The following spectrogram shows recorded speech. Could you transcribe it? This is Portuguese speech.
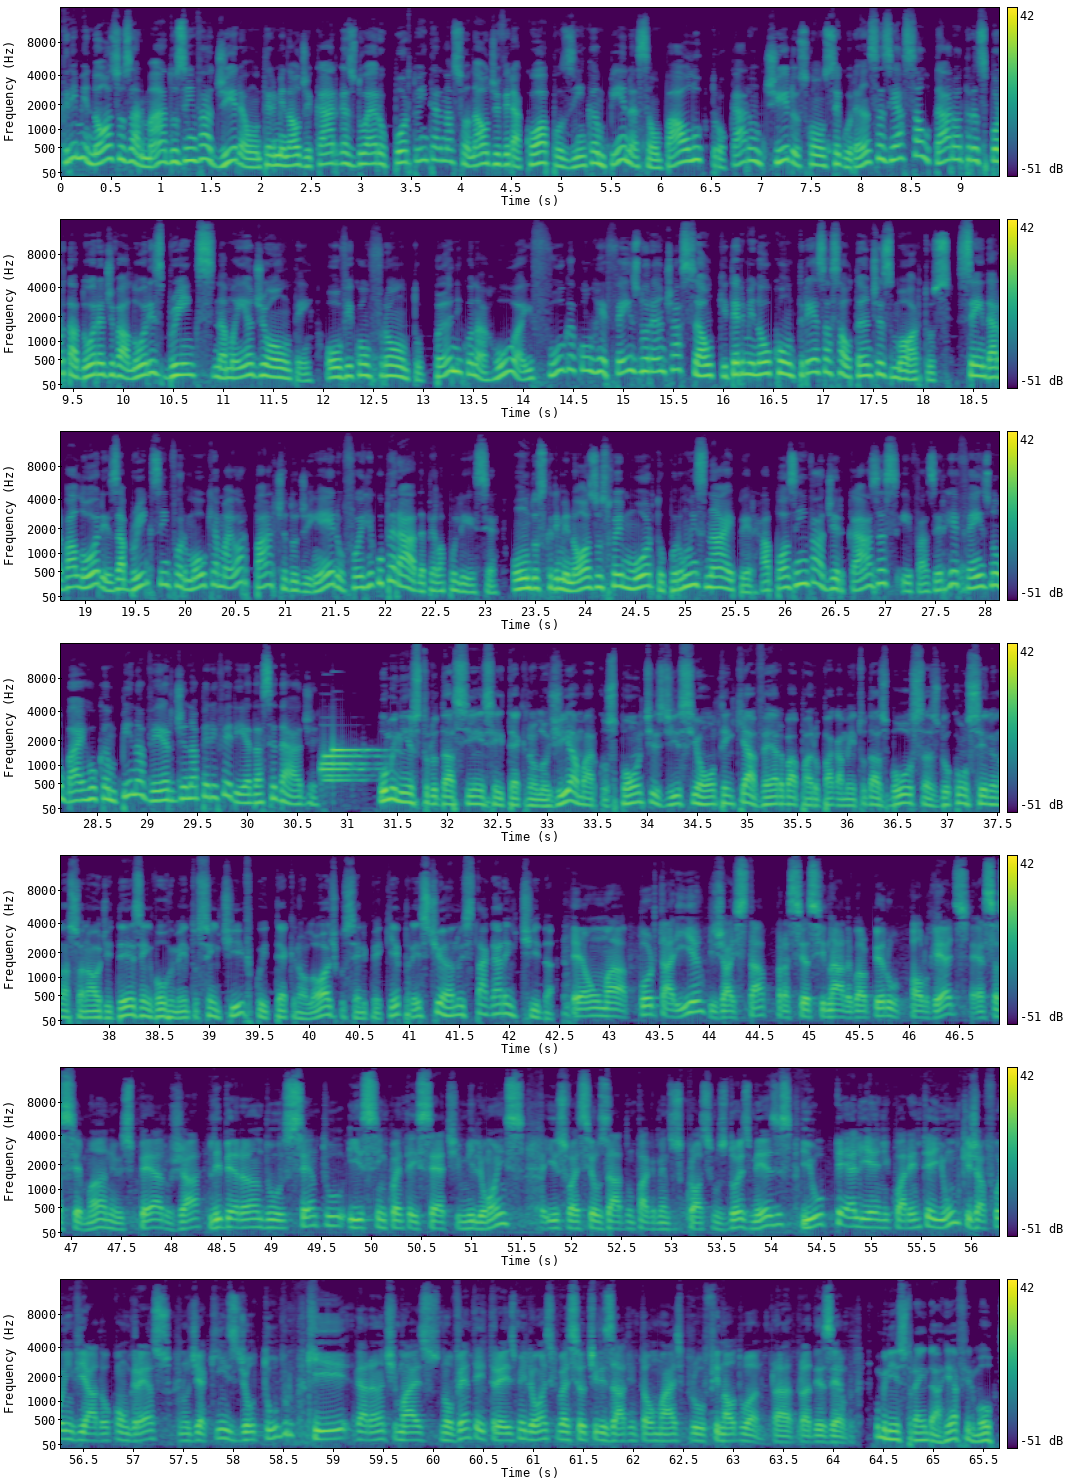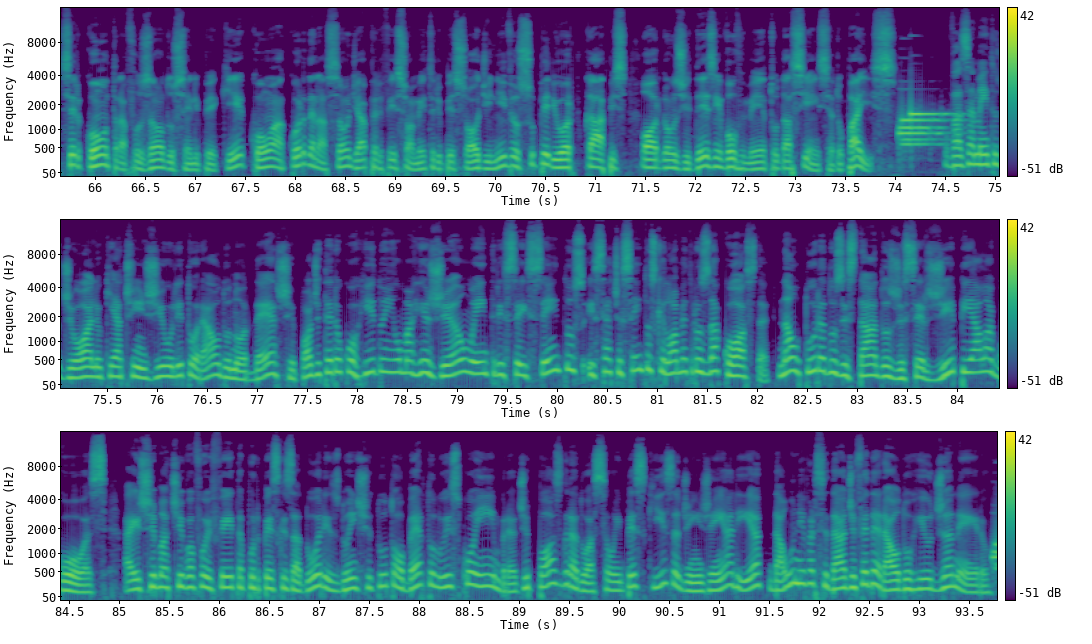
Criminosos armados invadiram o terminal de cargas do Aeroporto Internacional de Viracopos, em Campinas, São Paulo, trocaram tiros com os seguranças e assaltaram a transportadora de valores Brinks na manhã de ontem. Houve confronto, pânico na rua e fuga com reféns durante a ação, que terminou com três assaltantes mortos. Sem dar valores, a Brinks informou que a maior parte do dinheiro foi recuperada pela polícia. Um dos criminosos foi morto por um sniper após invadir casas e fazer reféns no bairro Campina Verde, na periferia periferia da cidade. O ministro da Ciência e Tecnologia, Marcos Pontes, disse ontem que a verba para o pagamento das bolsas do Conselho Nacional de Desenvolvimento Científico e Tecnológico, CNPq, para este ano está garantida. É uma portaria que já está para ser assinada agora pelo Paulo Guedes, essa semana, eu espero já, liberando 157 milhões. Isso vai ser usado no pagamento dos próximos dois meses. E o PLN 41, que já foi enviado ao Congresso no dia 15 de outubro, que garante mais 93 milhões que vai ser utilizado então mais para o final do ano, para dezembro. O ministro ainda reafirmou ser contra a fusão do CNPq com a Coordenação de Aperfeiçoamento de Pessoal de Nível Superior, CAPES, órgãos de desenvolvimento da ciência do país. O vazamento de óleo que atingiu o litoral do Nordeste pode ter ocorrido em uma região entre 600 e 700 quilômetros da costa, na altura dos estados de Sergipe e Alagoas. A estimativa foi feita por pesquisadores do Instituto Alberto Luiz Coimbra, de pós-graduação em pesquisa de engenharia da Universidade Federal do Rio de Janeiro.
